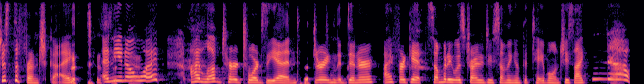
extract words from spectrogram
Just the French guy. And you know Yeah. what? I loved her towards the end during the dinner. I forget somebody was trying to do something at the table, and she's like, "No!"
